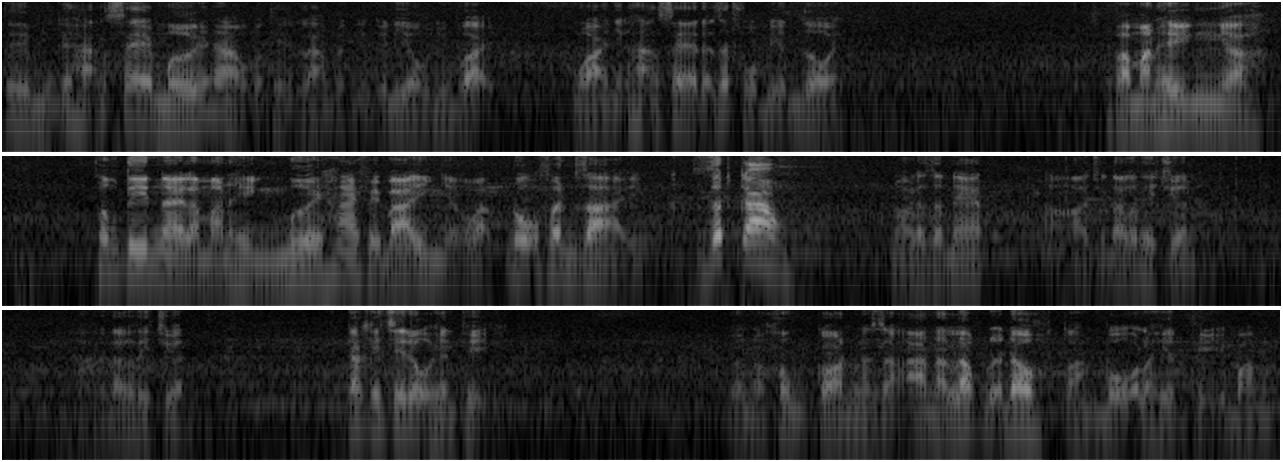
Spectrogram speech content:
thêm những cái hãng xe mới nào có thể làm được những cái điều như vậy. Ngoài những hãng xe đã rất phổ biến rồi. Và màn hình à, thông tin này là màn hình 12,3 inch nha các bạn. Độ phân giải rất cao. Nói là rất nét. Đó, chúng ta có thể chuyển này. Chúng ta có thể chuyển. Các cái chế độ hiển thị. Và nó không còn là dạng analog nữa đâu. Toàn bộ là hiển thị bằng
